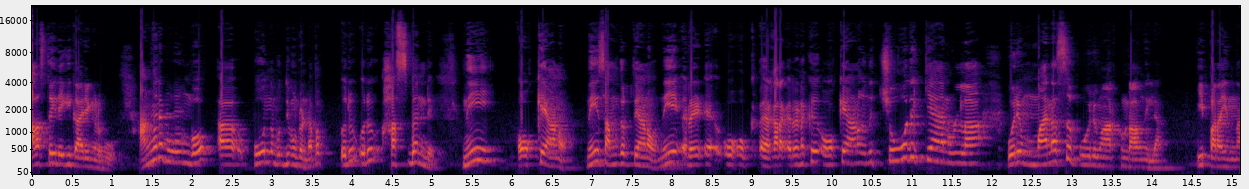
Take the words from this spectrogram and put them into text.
അവസ്ഥയിലേക്ക് കാര്യങ്ങൾ പോകും. അങ്ങനെ പോകുമ്പോൾ പോകുന്ന ബുദ്ധിമുട്ടുണ്ട്. അപ്പം ഒരു ഒരു ഹസ്ബൻഡ് നീ ഓക്കെ ആണോ? നീ സംതൃപ്തിയാണോ? നീ നിനക്ക് ഓക്കെ ആണോ എന്ന് ചോദിക്കാനുള്ള ഒരു മനസ്സ് പോലും ആർക്കുണ്ടാവുന്നില്ല. ഈ പറയുന്ന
